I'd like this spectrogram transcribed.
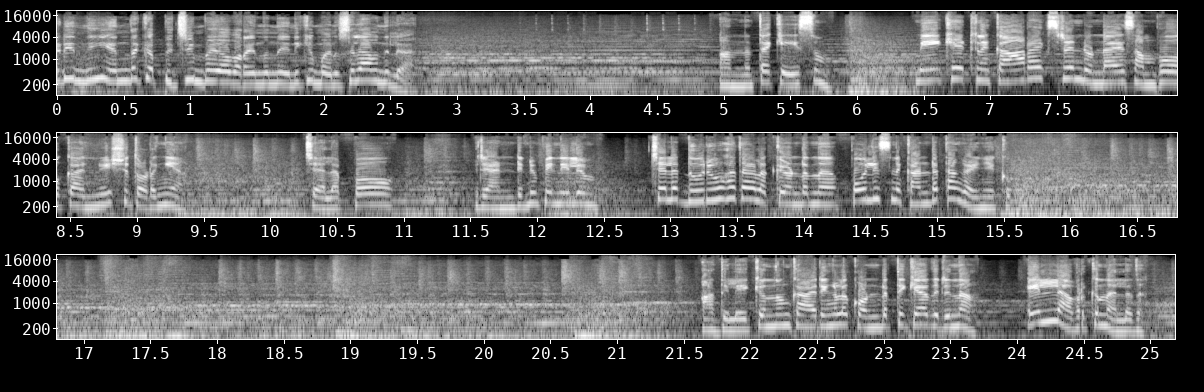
എടി നീ എന്തൊക്കെ പിച്ചിമ്പയോ പറയുന്നെന്ന് എനിക്ക് മനസ്സിലാവുന്നില്ല. അന്നത്തെ കേസും മേഘേട്ടന് കാർ ആക്സിഡന്റ് ഉണ്ടായ സംഭവമൊക്കെ അന്വേഷിച്ചു തുടങ്ങിയ. ചിലപ്പോ രണ്ടിനു പിന്നിലും ചില ദുരൂഹതകളൊക്കെ ഉണ്ടെന്ന് പോലീസിന് കണ്ടെത്താൻ കഴിഞ്ഞേക്കും. അതിലേക്കൊന്നും കാര്യങ്ങൾ കൊണ്ടെത്തിക്കാതിരുന്ന എല്ലാവർക്കും നല്ലത്.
